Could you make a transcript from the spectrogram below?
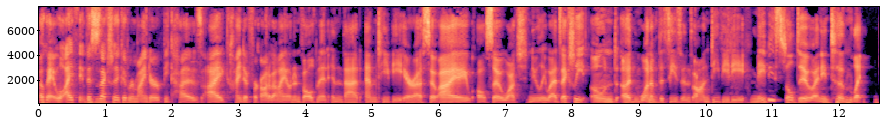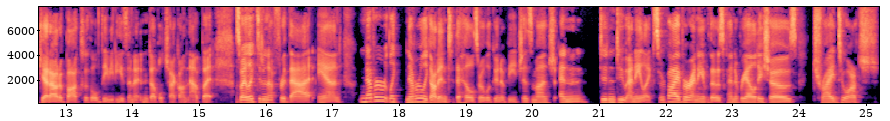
Okay, well, I think this is actually a good reminder because I kind of forgot about my own involvement in that MTV era. So I also watched Newlyweds. Actually owned one of the seasons on DVD. Maybe still do. I need to like get out a box with old DVDs in it and double check on that. But so I liked it enough for that, and never like never really got into the Hills or Laguna Beach as much, and didn't do any like Survivor, any of those kind of reality shows. Tried to watch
